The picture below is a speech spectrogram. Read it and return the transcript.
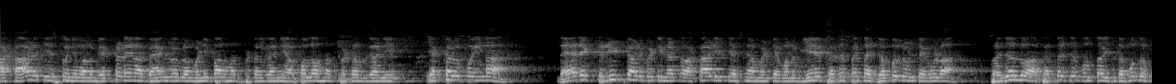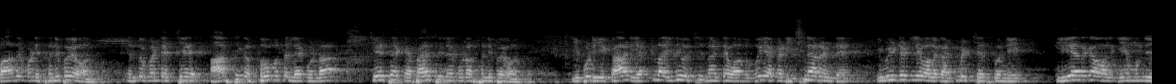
ఆ కార్డు తీసుకొని మనం ఎక్కడైనా బెంగళూరులో మణిపాల్ హాస్పిటల్ కానీ అపోలో హాస్పిటల్స్ కానీ ఎక్కడ పోయినా డైరెక్ట్ క్రెడిట్ కార్డు పెట్టినట్టు ఆ కార్డు ఇచ్చేసినామంటే మనం ఏ పెద్ద పెద్ద జబ్బులు ఉంటే కూడా ప్రజలు ఆ పెద్ద జబ్బులతో ఇంతకుముందు బాధపడి చనిపోయేవాళ్ళు. ఎందుకంటే చే ఆర్థిక స్తోమత లేకుండా చేసే కెపాసిటీ లేకుండా చనిపోయేవాళ్ళు. ఇప్పుడు ఈ కార్డు ఎట్లా ఇది వచ్చిందంటే వాళ్ళు పోయి అక్కడ ఇచ్చినారంటే ఇమీడియట్లీ వాళ్ళకి అడ్మిట్ చేసుకొని క్లియర్గా వాళ్ళకి ఏముంది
